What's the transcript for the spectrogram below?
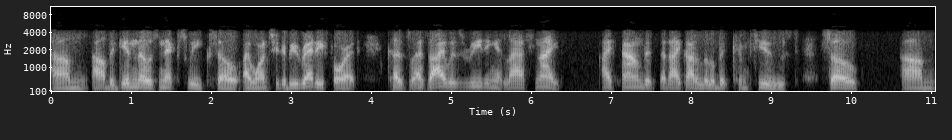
um, I'll begin those next week, so I want you to be ready for it. Because as I was reading it last night, I found it that I got a little bit confused. So um,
